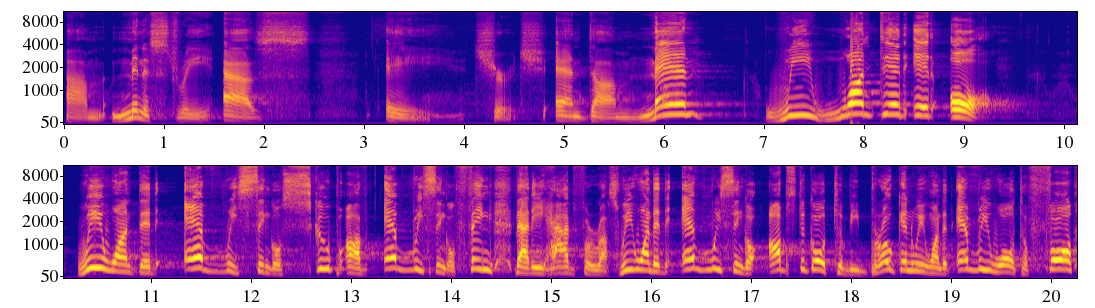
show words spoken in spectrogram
um, ministry as a church. And um, man, we wanted it all. We wanted every single scoop of every single thing that He had for us. We wanted every single obstacle to be broken. We wanted every wall to fall.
